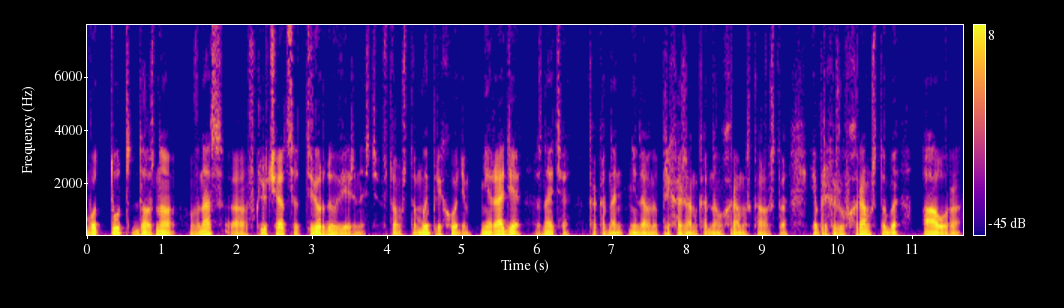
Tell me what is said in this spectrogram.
Вот тут должно в нас э, включаться твердая уверенность в том, что мы приходим не ради, знаете, как одна недавно прихожанка одного храма сказала, что я прихожу в храм, чтобы аура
